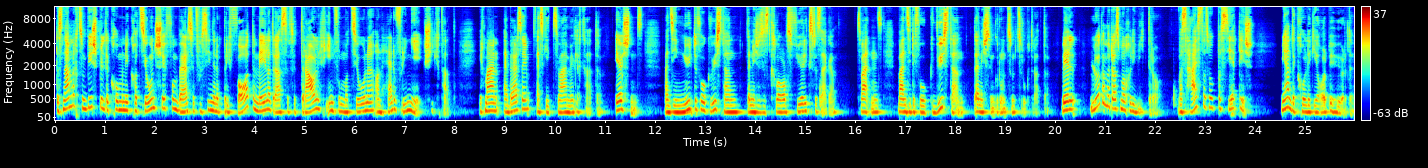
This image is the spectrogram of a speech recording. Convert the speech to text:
Dass nämlich zum Beispiel der Kommunikationschef von Berse von seiner privaten Mailadresse vertrauliche Informationen an Herr Frinier geschickt hat. Ich meine, Herr Berse, es gibt zwei Möglichkeiten. Erstens, wenn Sie nichts davon gewusst haben, dann ist es ein klares Führungsversagen. Zweitens, wenn Sie davon gewusst haben, dann ist es ein Grund zum Zurücktreten. Weil, schauen wir das mal ein bisschen weiter an. Was heißt das, was passiert ist? Wir haben eine Kollegialbehörde.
